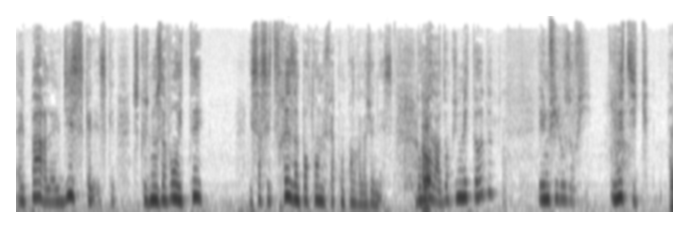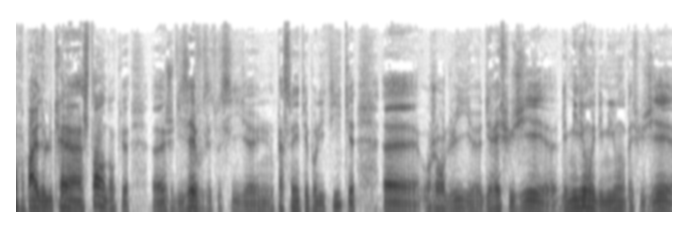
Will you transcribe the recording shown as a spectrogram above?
Elles parlent, elles disent ce que, ce que nous avons été. Et ça, c'est très important de le faire comprendre à la jeunesse. Donc voilà, donc une méthode et une philosophie, une éthique. Donc on parlait de l'Ukraine à l'instant, donc euh, euh, je disais, vous êtes aussi euh, une personnalité politique. Aujourd'hui, des réfugiés, des millions et des millions de réfugiés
